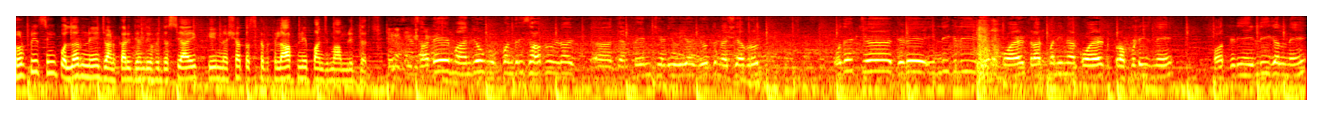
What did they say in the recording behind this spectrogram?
Gurpreet Singh Bhullar ਨੇ ਜਾਣਕਾਰੀ ਦਿੰਦੇ ਹੋਏ ਦੱਸਿਆ ਹੈ ਕਿ ਨਸ਼ਾ ਤਸਕਰ ਖਿਲਾਫ ਨੇ ਪੰਜ ਮਾਮਲੇ ਦਰਜ। ਸਾਡੇ ਮਾਨਯੋਗ ਮੁੱਖ ਮੰਤਰੀ ਸਾਹਿਬ ਨੂੰ ਜਿਹੜਾ ਕੈਂਪੇਨ ਛੇੜੀ ਹੋਈ ਹੈ ਯੁੱਧ ਨਸ਼ਾ ਵਿਰੁੱਧ ਉਹਦੇ ਚ ਜਿਹੜੇ ਇਲੀਗਲੀ ਅਕਵਾਇਰਡ ਡਰੱਗ ਮਨੀ ਨਾਲ ਅਕਵਾਇਰਡ ਪ੍ਰਾਪਰਟੀਆਂ ਨੇ ਔਰ ਜਿਹੜੀਆਂ ਇਲੀਗਲ ਨੇ,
